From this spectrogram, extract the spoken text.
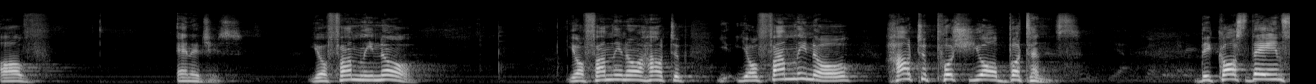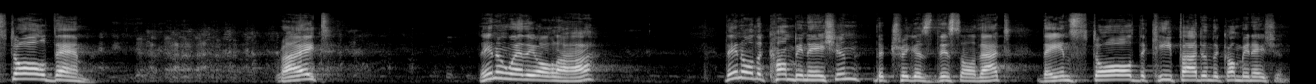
of energies. Your family know. Your family know how to, your family know how to push your buttons because they installed them. Right? They know where they all are. They know the combination that triggers this or that. They installed the keypad and the combination.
